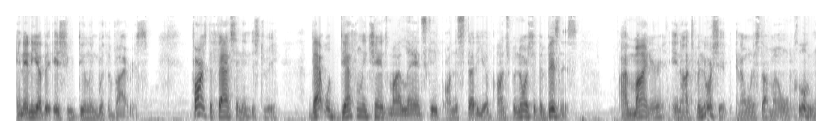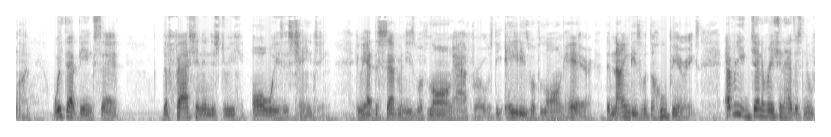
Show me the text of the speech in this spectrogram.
and any other issue dealing with the virus. As far as the fashion industry, that will definitely change my landscape on the study of entrepreneurship and business. I'm minor in entrepreneurship and I want to start my own clothing line. With that being said, the fashion industry always is changing. We had the 70s with long afros, the 80s with long hair, the 90s with the hoop earrings. Every generation has this new,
